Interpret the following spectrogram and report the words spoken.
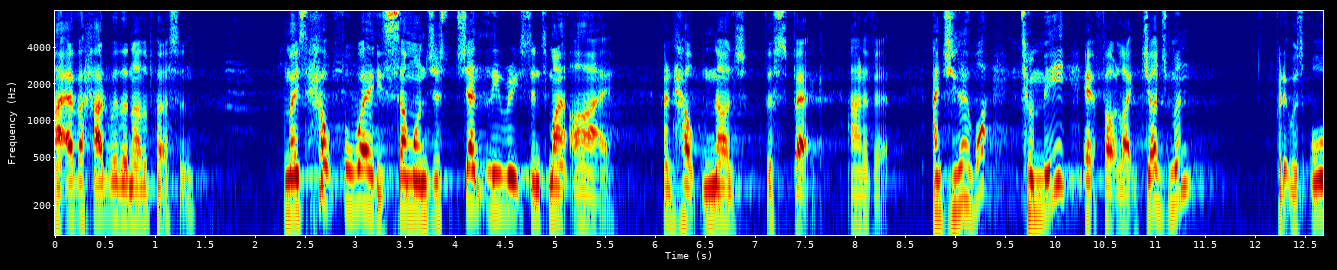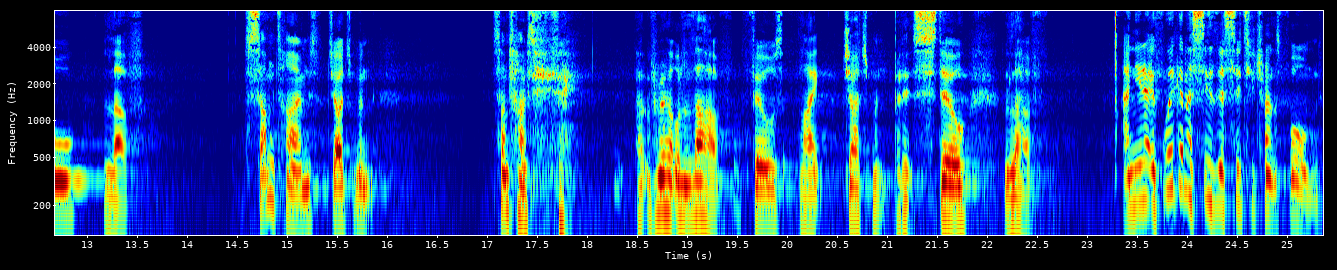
I ever had with another person. The most helpful ways someone just gently reached into my eye and helped nudge the speck out of it. And you know what? To me, it felt like judgment, but it was all love. Sometimes judgment, sometimes real love feels like judgment, but it's still love. And you know, if we're going to see the city transformed,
